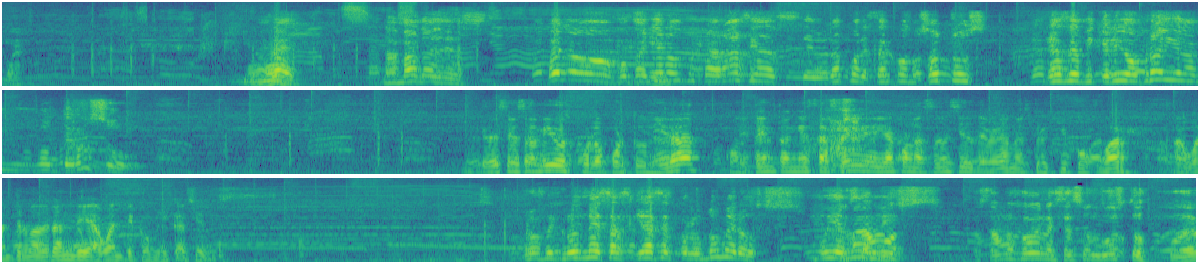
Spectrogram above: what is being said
Bueno. Bueno, Bueno, compañeros, muchas gracias de verdad por estar con nosotros. Gracias, mi querido Brian Monterroso. Gracias amigos por la oportunidad. Contento en esta previa ya con las ansias de ver a nuestro equipo jugar. Aguante más grande, aguante comunicaciones. Profe Cruz Mesas, gracias por los números. Muy amables. Estamos, jóvenes, es un gusto poder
